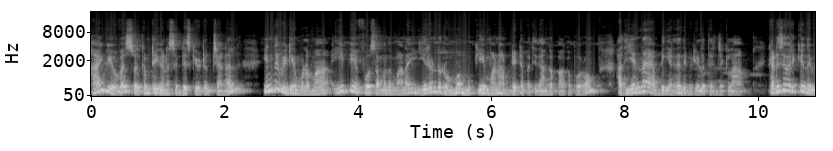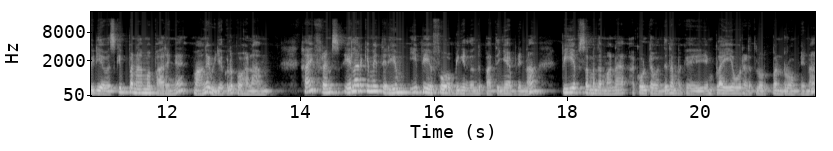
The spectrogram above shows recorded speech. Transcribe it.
Hi viewers welcome to universe disk YouTube channel இந்த வீடியோ மூலமாக இபிஎஃப்ஓ சம்மந்தமான இரண்டு ரொம்ப முக்கியமான அப்டேட்டை பற்றி தாங்க பார்க்க போகிறோம் அது என்ன அப்படிங்கிறத இந்த வீடியோவில் தெரிஞ்சுக்கலாம். கடைசி வரைக்கும் இந்த வீடியோவை ஸ்கிப் பண்ணாமல் பாருங்கள் வாங்க வீடியோக்குள்ளே போகலாம். ஹாய் ஃப்ரெண்ட்ஸ் எல்லாருக்குமே தெரியும் இபிஎஃப்ஓ அப்படிங்கிறது வந்து பார்த்தீங்க அப்படின்னா பிஎஃப் சம்மந்தமான அக்கௌண்ட்டை வந்து நமக்கு எம்ப்ளாயியே ஒரு இடத்துல ஒர்க் பண்ணுறோம் அப்படின்னா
